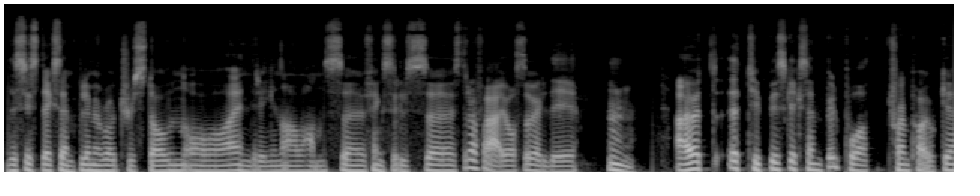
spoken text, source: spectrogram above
det siste eksempelet med Roger Stone og endringen av hans fengselsstraff er jo også veldig Mm. Er jo et, et typisk eksempel på at Trump har jo ikke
